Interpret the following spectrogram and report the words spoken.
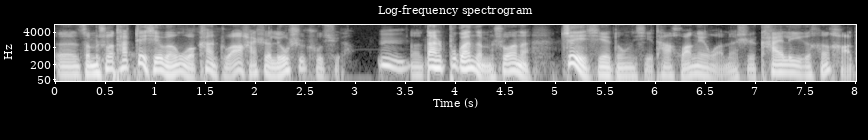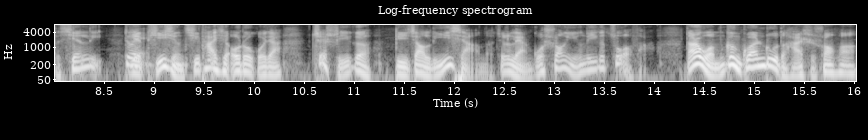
呃，怎么说？他这些文物，我看主要还是流失出去的。嗯，但是不管怎么说呢，这些东西他还给我们是开了一个很好的先例。也提醒其他一些欧洲国家，这是一个比较理想的，就是两国双赢的一个做法。当然，我们更关注的还是双方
